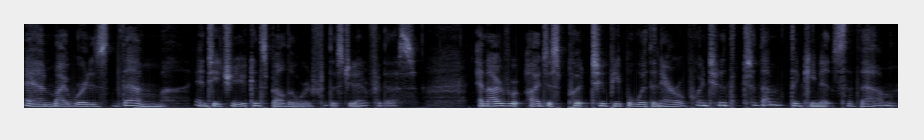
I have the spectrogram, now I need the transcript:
And my word is them. And teacher, you can spell the word for the student for this. And I, I just put two people with an arrow pointing to them, thinking it's them.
